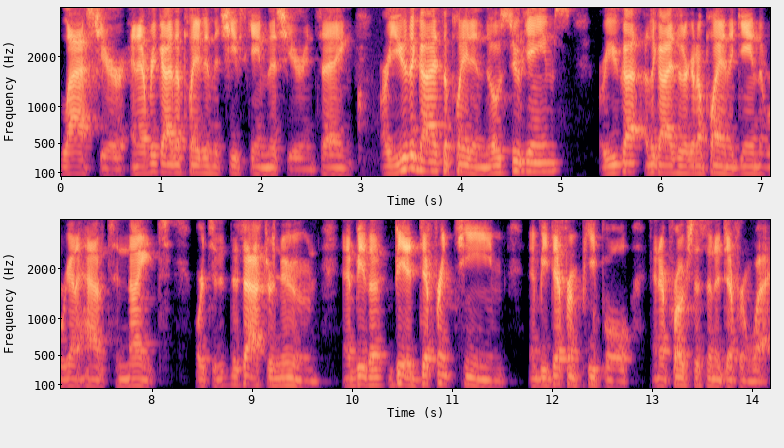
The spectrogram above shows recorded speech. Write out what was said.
last year and every guy that played in the chiefs game this year and saying are you the guys that played in those two games? Or you got the guys that are going to play in the game that we're going to have tonight or to this afternoon and be the be a different team and be different people and approach this in a different way?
